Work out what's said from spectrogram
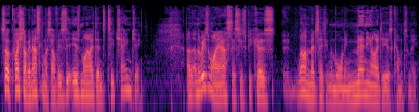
So, a question I've been asking myself is Is my identity changing? And, and, the reason why I ask this is because when I'm meditating in the morning, many ideas come to me.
